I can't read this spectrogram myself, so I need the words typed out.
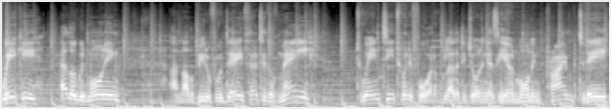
wakey. Hello, good morning. Another beautiful day, 30th of May, 2024. I'm glad that you're joining us here on Morning Prime. Today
